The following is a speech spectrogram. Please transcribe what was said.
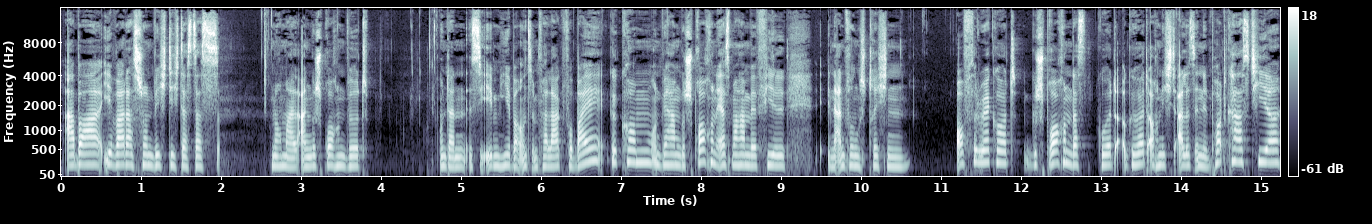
Aber ihr war das schon wichtig, dass das nochmal angesprochen wird. Und dann ist sie eben hier bei uns im Verlag vorbeigekommen und wir haben gesprochen. Erstmal haben wir viel in Anführungsstrichen off the record gesprochen. Das gehört, gehört auch nicht alles in den Podcast hier.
